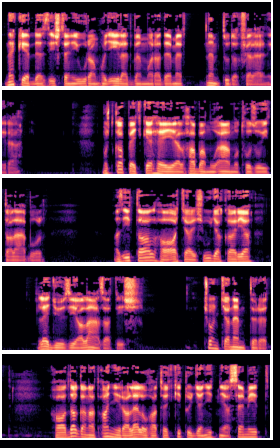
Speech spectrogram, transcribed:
Ne kérdezz, Isteni Uram, hogy életben marad-e, mert nem tudok felelni rá. Most kap egy kehelyjel Habamu álmot hozó italából. Az ital, ha atya is úgy akarja, legyőzi a lázat is. Csontja nem törött. Ha a daganat annyira lelohat, hogy ki tudja nyitni a szemét,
